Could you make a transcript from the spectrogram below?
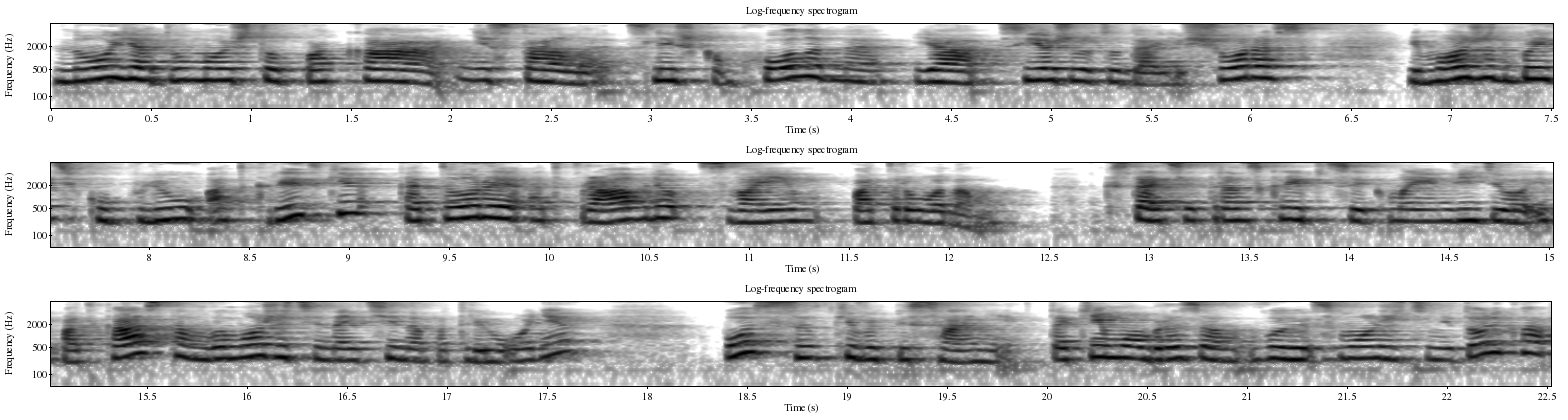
но я думаю, что пока не стало слишком холодно, я съезжу туда еще раз и, может быть, куплю открытки, которые отправлю своим патронам. Кстати, транскрипции к моим видео и подкастам вы можете найти на Патреоне по ссылке в описании. Таким образом, вы сможете не только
